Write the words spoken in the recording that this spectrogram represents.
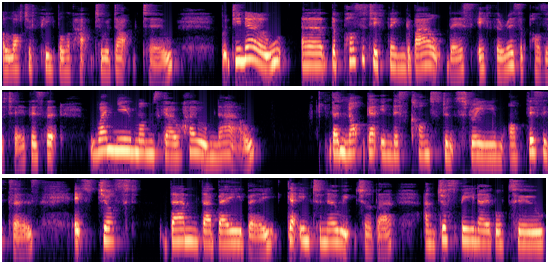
a lot of people have had to adapt to. But do you know, uh, the positive thing about this, if there is a positive, is that when new mums go home now, they're not getting this constant stream of visitors. It's just them, their baby, getting to know each other and just being able to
